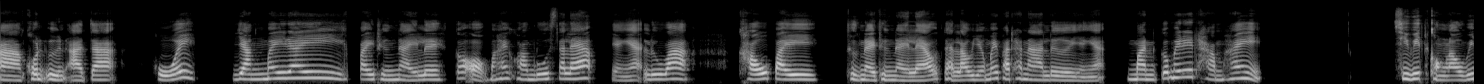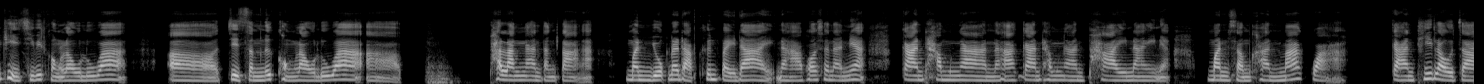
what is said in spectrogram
อ่าคนอื่นอาจจะโหยยังไม่ได้ไปถึงไหนเลย ก็ออกมาให้ความรู้ซะแล้วอย่างเงี้ยหรือว่าเขาไปถึงไหนถึงไหนแล้ว แต่เรายังไม่พัฒนาเลยอย่างเงี้ยมันก็ไม่ได้ทำให้ชีวิตของเราวิถีชีวิตของเราหรือว่า จิตสำนึกของเราหรือว่าพลังงานต่างๆอะมันยกระดับขึ้นไปได้นะคะ เพราะฉะนั้นเนี่ยการทำงานนะคะการทำงานภายในเนี่ยมันสำคัญมากกว่า การที่เราจะ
